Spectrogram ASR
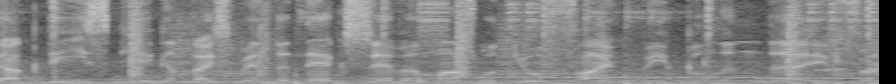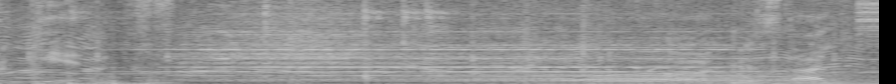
got this gig, and I spend the next seven months with you fine people, and I forget. Oo, kristal.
